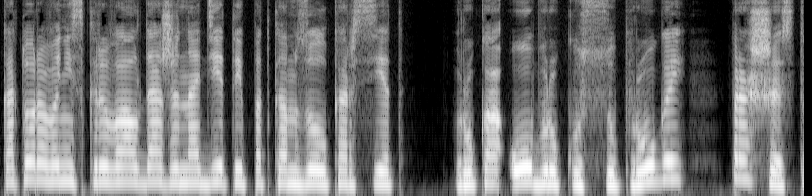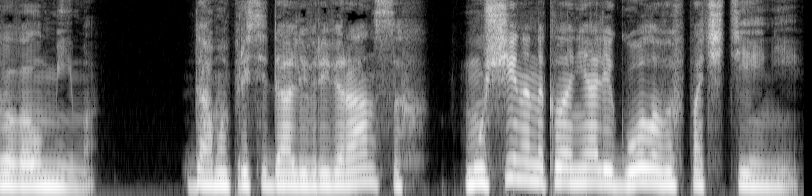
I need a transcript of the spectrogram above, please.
которого не скрывал даже надетый под камзол корсет, рука об руку с супругой, прошествовал мимо. Дамы приседали в реверансах, мужчины наклоняли головы в почтении.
